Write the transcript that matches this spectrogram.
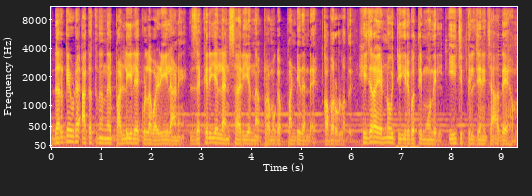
ദർഗയുടെ അകത്തുനിന്ന് പള്ളിയിലേക്കുള്ള വഴിയിലാണ് ജക്കരിയൽ അൻസാരി എന്ന പ്രമുഖ പണ്ഡിതന്റെ കബറുള്ളത് ഹിജറ എണ്ണൂറ്റി ഇരുപത്തിമൂന്നിൽ ഈജിപ്തിൽ ജനിച്ച അദ്ദേഹം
